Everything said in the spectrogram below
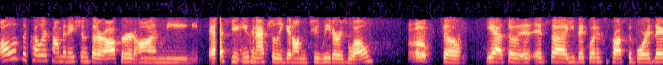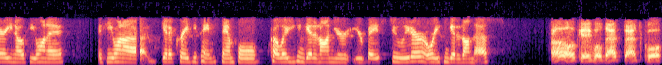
all of the color combinations that are offered on the S, you, you can actually get on the two liter as well. Oh, So yeah, so it, it's uh, ubiquitous across the board there. You know, if you want to if you want to get a crazy paint sample color, you can get it on your your base two liter, or you can get it on the S. oh, okay. Well, that that's cool.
